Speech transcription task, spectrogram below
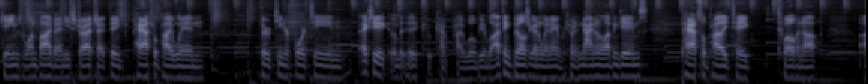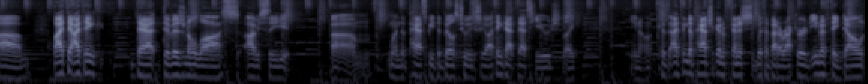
games won by by any stretch. I think Pats will probably win. 13 or 14. Actually, um, it kind of probably will be a blowout. I think Bills are going to win anywhere between 9 and 11 games. Pats will probably take 12 and up. Um, but I, th- I think that divisional loss, obviously, um, when the Pats beat the Bills two weeks ago, I think that that's huge. Like, you know, because I think the Pats are going to finish with a better record. Even if they don't,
